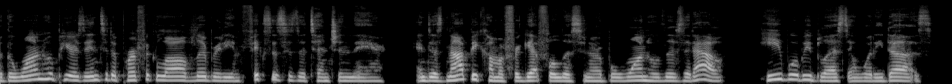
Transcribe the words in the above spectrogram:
But the one who peers into the perfect law of liberty and fixes his attention there, and does not become a forgetful listener, but one who lives it out, he will be blessed in what he does.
